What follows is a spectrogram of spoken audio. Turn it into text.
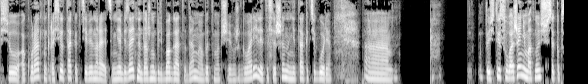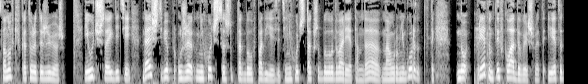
все аккуратно, красиво, так, как тебе нравится. Не обязательно должно быть богато, да, мы об этом вообще уже говорили, это совершенно не та категория. А, то есть ты с уважением относишься к обстановке, в которой ты живешь, и учишь своих детей. Дальше тебе уже не хочется, чтобы так было в подъезде, тебе не хочется так, чтобы было во дворе, там, да, на уровне города. Ты... Но при этом ты вкладываешь в это. И это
